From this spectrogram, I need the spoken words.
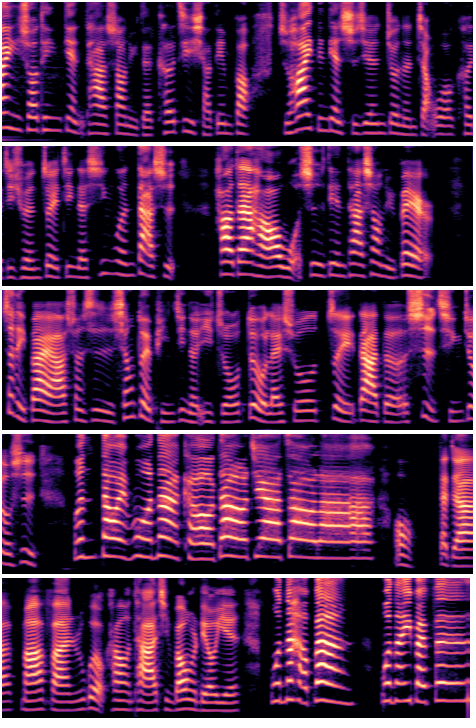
欢迎收听电踏少女的科技小电报，只花一点点时间就能掌握科技圈最近的新闻大事。Hello，大家好，我是电踏少女贝尔。这礼拜啊，算是相对平静的一周。对我来说，最大的事情就是温到诶莫娜考到驾照啦！哦，大家麻烦，如果有看到他，请帮我留言。莫娜好棒，莫娜一百分。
